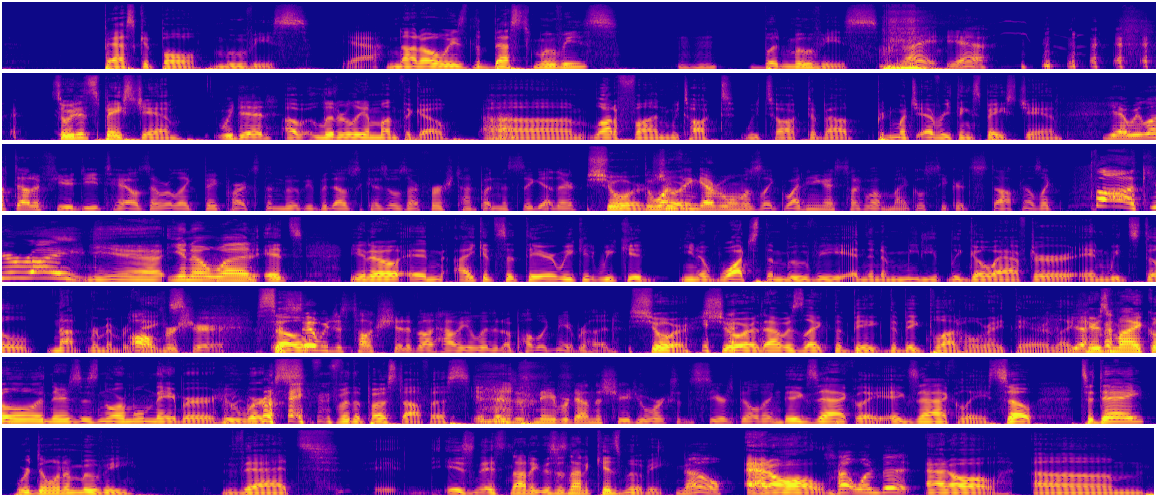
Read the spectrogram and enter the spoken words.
basketball movies. Yeah. Not always the best movies, Mm-hmm. but movies. Right. Yeah. so we did Space Jam. We did. uh, literally a month ago. Uh-huh. Um, a lot of fun. We talked. We talked about pretty much everything Space Jam. Yeah, we left out a few details that were like big parts of the movie, but that was because it was our first time putting this together. Sure. The one sure. thing everyone was like, "Why didn't you guys talk about Michael's secret stuff?" And I was like, "Fuck, you're right." Yeah, you know what? It's you know, and I could sit there. We could we could you know watch the movie and then immediately go after, and we'd still not remember Oh, things. for sure. So- Instead, we just talk shit about how he lived in a public neighborhood. Sure, sure. that was like the big the big plot hole right there. Like Yeah. here's Michael, and there's his normal neighbor who works Right. for the post office. And there's his neighbor down the street who works at the Sears building. Exactly, exactly. So today we're doing a movie that is it's not a, this is not a kids movie No, at all, not one bit. at all. Um,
